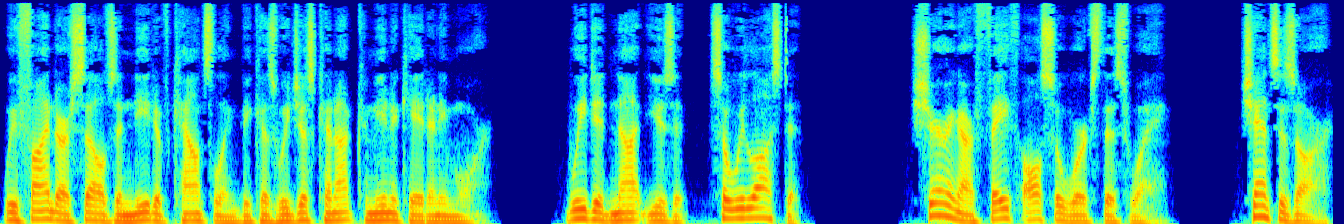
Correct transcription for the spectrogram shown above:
we find ourselves in need of counseling because we just cannot communicate anymore. We did not use it, so we lost it. Sharing our faith also works this way. Chances are,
